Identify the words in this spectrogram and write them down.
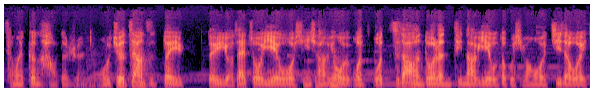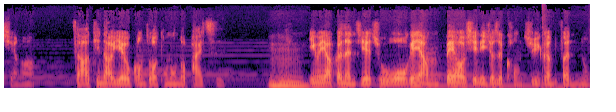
成为更好的人。我觉得这样子对对于有在做业务或行销，因为我我我知道很多人听到业务都不喜欢。我记得我以前哦。只要听到业务工作，我通通都排斥。嗯哼，因为要跟人接触，我跟你讲，背后心里就是恐惧跟愤怒。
